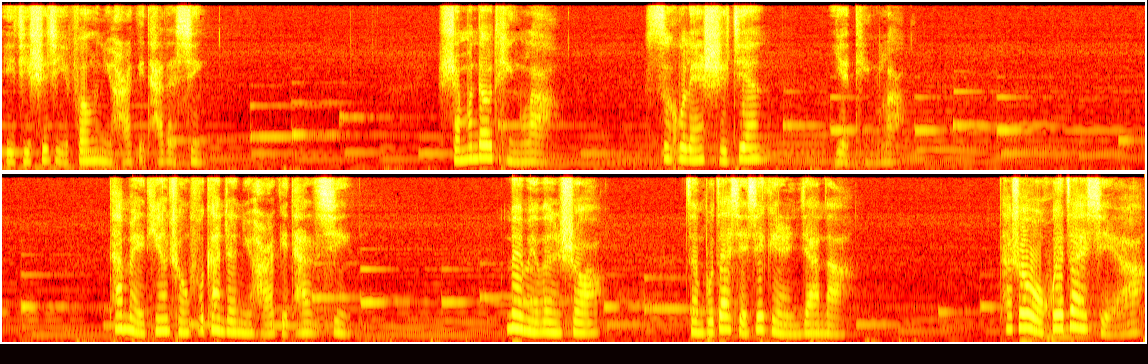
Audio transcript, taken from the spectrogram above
以及十几封女孩给他的信。什么都停了，似乎连时间也停了。他每天重复看着女孩给他的信。妹妹问说：“怎不再写信给人家呢？”他说：“我会再写啊，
